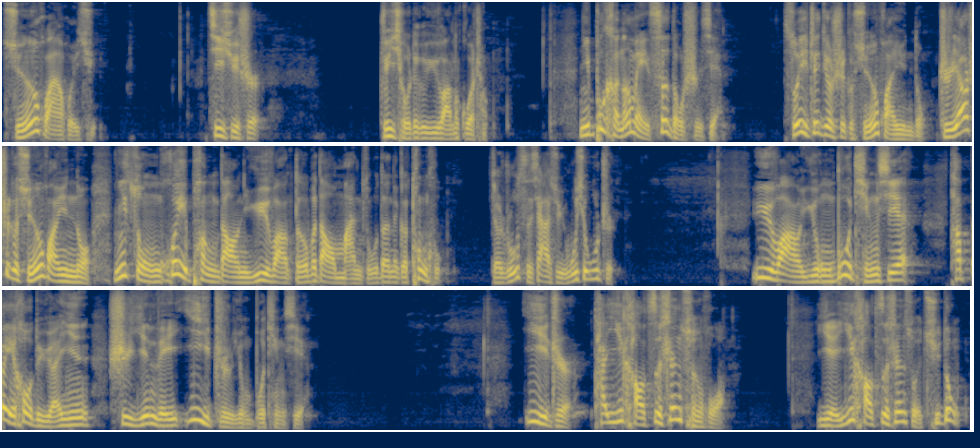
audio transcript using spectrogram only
循环回去，继续是追求这个欲望的过程。你不可能每次都实现，所以这就是个循环运动。只要是个循环运动，你总会碰到你欲望得不到满足的那个痛苦，就如此下去，无休无止。欲望永不停歇。它背后的原因是因为意志永不停歇，意志它依靠自身存活，也依靠自身所驱动。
